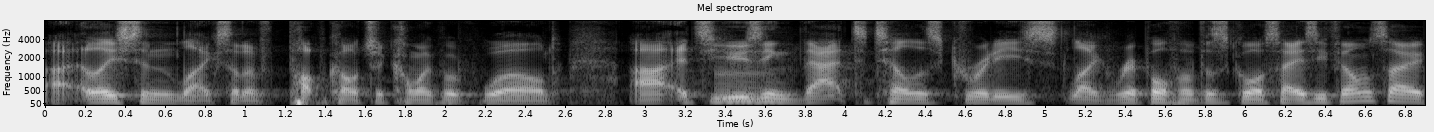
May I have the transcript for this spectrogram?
uh, at least in like sort of pop culture comic book world. Uh, it's using that to tell this gritty like rip off of a Scorsese film. So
